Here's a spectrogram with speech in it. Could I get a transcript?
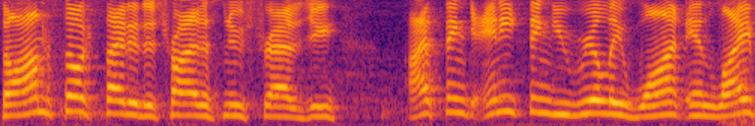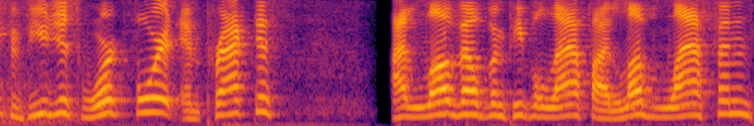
So I'm so excited to try this new strategy. I think anything you really want in life, if you just work for it and practice, I love helping people laugh. I love laughing.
